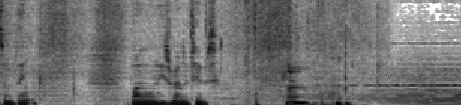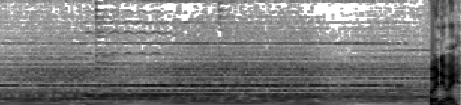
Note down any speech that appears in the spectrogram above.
something by all his relatives. No. well, anyway,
